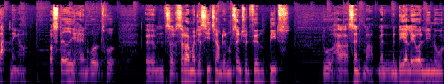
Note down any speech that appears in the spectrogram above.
retninger og stadig have en rød tråd. Øhm, så, så der måtte jeg sige til ham, det er nogle sindssygt fede beats, du har sendt mig, men, men det jeg laver lige nu,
